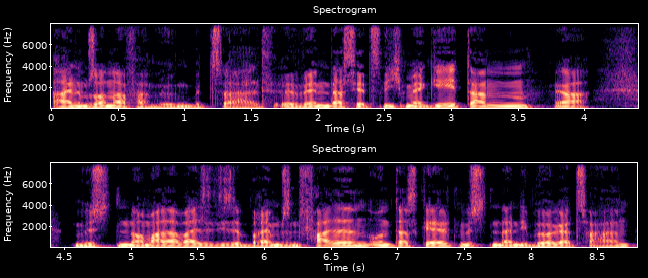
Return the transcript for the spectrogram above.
einem Sondervermögen bezahlt. Wenn das jetzt nicht mehr geht, dann ja, müssten normalerweise diese Bremsen fallen und das Geld müssten dann die Bürger zahlen.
